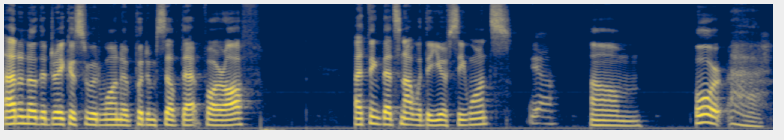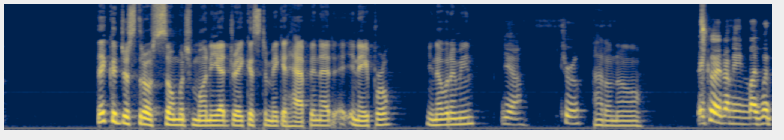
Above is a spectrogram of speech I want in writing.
I don't know that Dricus would want to put himself that far off. I think that's not what the UFC wants. Yeah. Um, or ah, they could just throw so much money at Dricus to make it happen at in April. You know what I mean? Yeah. True. I don't know. They could. I mean, like with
